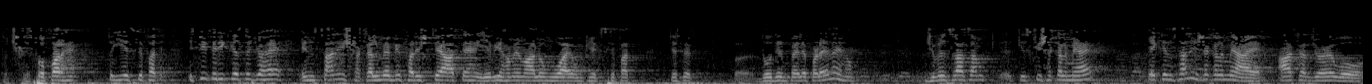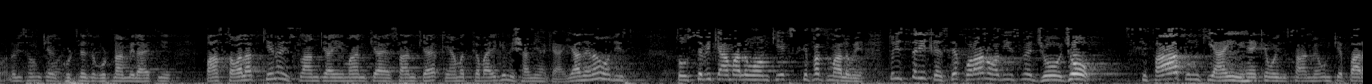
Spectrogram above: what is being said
تو چھ سو پر ہیں۔ تو یہ صفت ہے۔ اسی طریقے سے جو ہے، انسانی شکل میں بھی فرشتے آتے ہیں، یہ بھی ہمیں معلوم ہوا ہے ان کی ایک صفت۔ جیسے دو دن پہلے پڑھے نا ہم؟ جب السلام کس کی شکل میں آئے؟ ایک انسانی شکل میں آئے۔ آ کر جو ہے وہ نبی وسلم کے گھٹنے سے گھٹنا ملائے تھی پانچ سوالات کیے نا، اسلام کیا، ایمان کیا، احسان کیا ہے قیامت کب آئے گی، نشانیاں کیا۔ ہے یاد ہے نا وہ جس تو اس سے بھی کیا معلوم ہوا؟ ان کی ایک صفت معلوم ہے۔ تو اس طریقے سے قرآن و حدیث میں جو جو صفات ان کی آئی ہیں کہ وہ انسان میں ان کے پر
